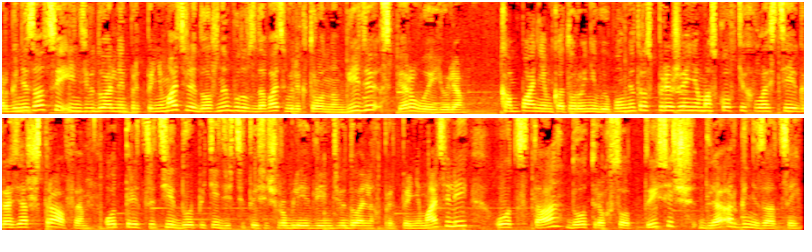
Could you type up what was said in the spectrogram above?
организации и индивидуальные предприниматели должны будут сдавать в электронном виде с 1 июля. Компаниям, которые не выполнят распоряжение московских властей, грозят штрафы от 30 до 50 тысяч рублей для индивидуальных предпринимателей, от 100 до 300 тысяч для организаций.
